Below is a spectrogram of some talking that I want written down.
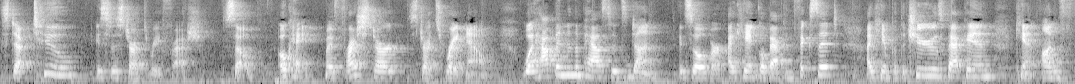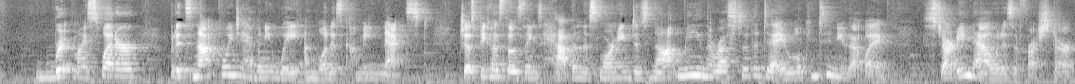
Step two is to start the refresh. So, okay, my fresh start starts right now. What happened in the past, it's done. It's over. I can't go back and fix it. I can't put the Cheerios back in, can't unrip my sweater, but it's not going to have any weight on what is coming next. Just because those things happened this morning does not mean the rest of the day will continue that way. Starting now, it is a fresh start.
